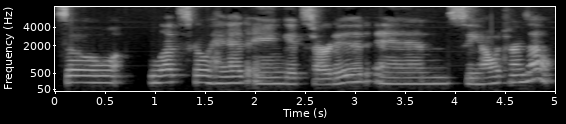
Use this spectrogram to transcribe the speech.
So let's go ahead and get started and see how it turns out.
